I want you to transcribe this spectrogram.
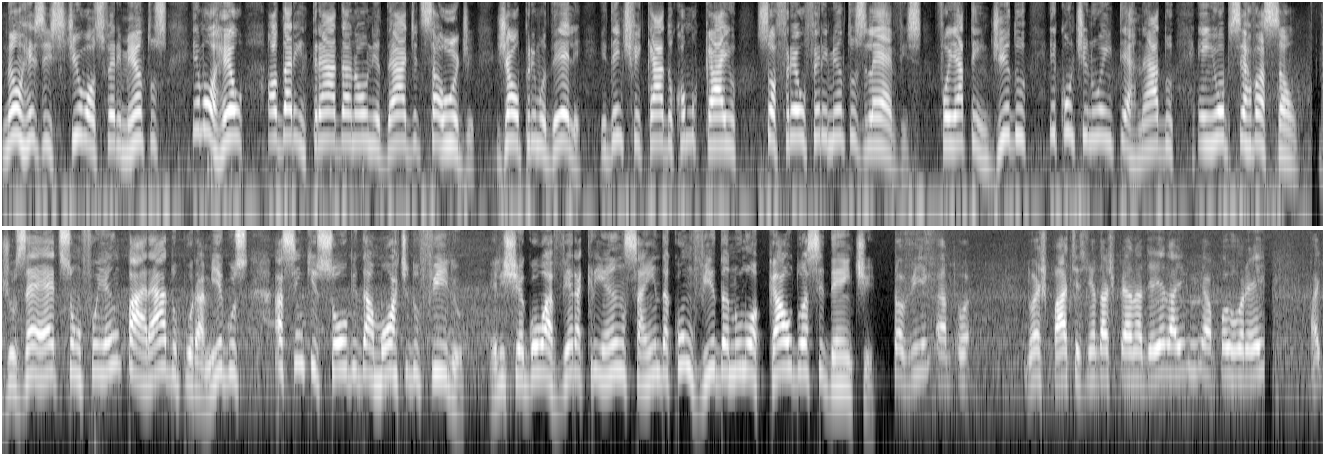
não resistiu aos ferimentos e morreu ao dar entrada na unidade de saúde. Já o primo dele, identificado como Caio, sofreu ferimentos leves, foi atendido e continua internado em observação. José Edson foi amparado por amigos assim que soube da morte do filho. Ele chegou a ver a criança ainda com vida no local do acidente. Eu vi duas partes das pernas dele, aí me apavorei Aí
